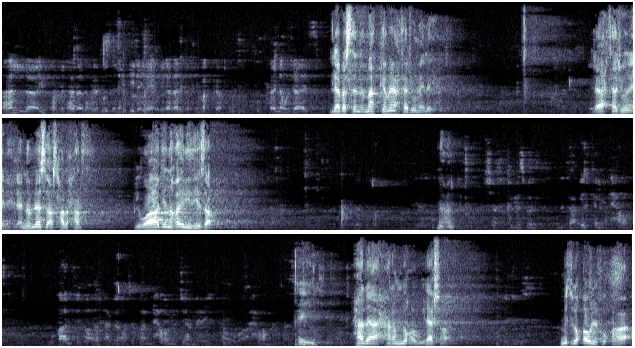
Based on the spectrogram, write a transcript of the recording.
فهل يفهم من هذا أنه يجوز أن يحتاج إلى إلى ذلك في مكة فإنه جائز؟ لا بس أن مكة ما يحتاجون إليها. لا يحتاجون إليه لأنهم ليسوا أصحاب حرث بواد غير ذي زرع. نعم. شيخ بالنسبة لتعبير كلمة حرم يقال في بعض التعبيرات يقال الحرم الجامعي أو حرم أي هذا حرم لغوي لا شرعي مثل قول الفقهاء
